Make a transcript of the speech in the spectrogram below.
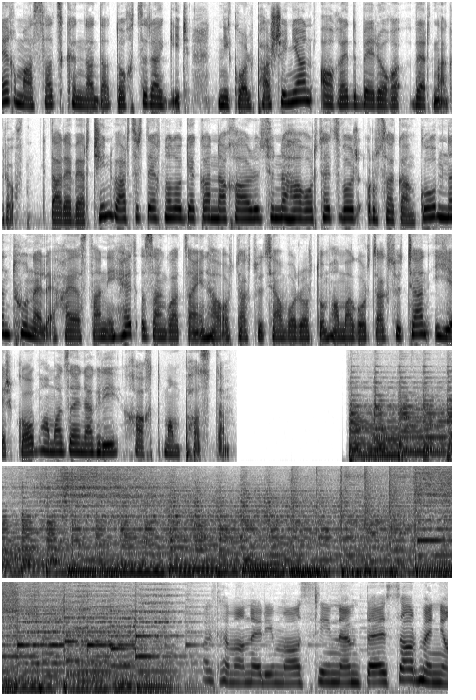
մեղմ ասած քննադատող ծրագիր Նիկոլ Փաշինյան աղետ բերողը վերնագրով։ Տարեվերջին բարձր տեխնոլոգիական նախարարությունը հաղորդեց, որ ռուսական կողմն ընդունել է Հայաստանի հետ զանգվածային հաղորդակցության ոլորտում համագործակցության երկկողմ համաձայնագրի խախտման փաստը։ Այլ թեմաների մասին MTS Արմենիա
